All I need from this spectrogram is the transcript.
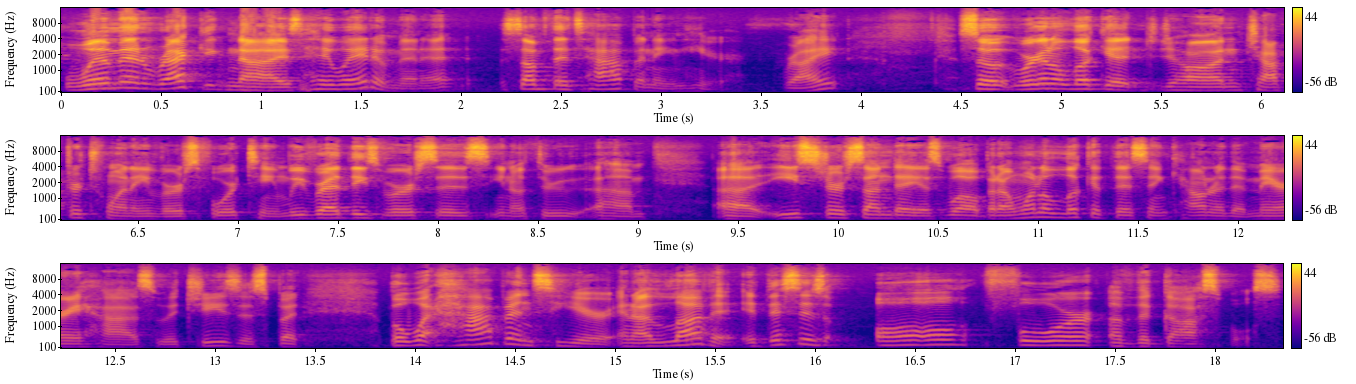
women recognize hey, wait a minute, something's happening here right? So we're going to look at John chapter 20, verse 14. We've read these verses, you know, through um, uh, Easter Sunday as well. But I want to look at this encounter that Mary has with Jesus. But but what happens here, and I love it. it this is all four of the Gospels.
